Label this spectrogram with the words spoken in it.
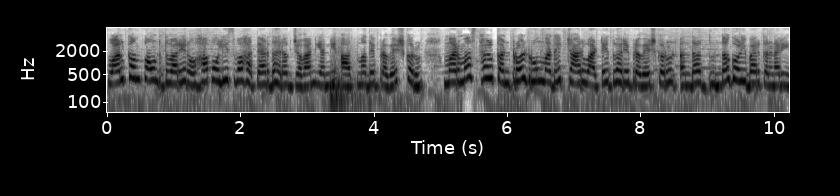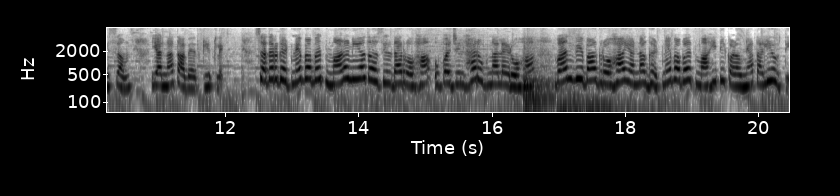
वॉल कंपाऊंडद्वारे रोहा पोलीस व हत्यारधारक जवान यांनी आतमध्ये प्रवेश करून मर्मस्थळ कंट्रोल रूममध्ये चार वाटेद्वारे प्रवेश करून अंधाधुंद गोळीबार करणारे इसम यांना ताब्यात घेतले. सदर घटनेबाबत माननीय तहसीलदार रोहा उपजिल्हा रुग्णालय रोहा वन विभाग रोहा यांना घटनेबाबत माहिती कळवण्यात आली होती.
